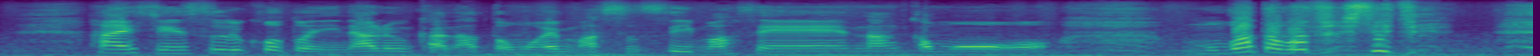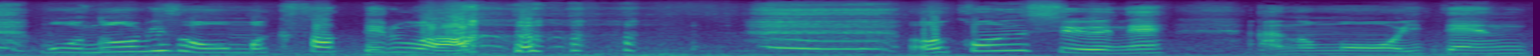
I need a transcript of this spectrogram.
配信することになるんかなと思います。すいません。なんかもう、もうバタバタしてて、もう脳みそほんま腐ってるわ。今週ね、あのもう移転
